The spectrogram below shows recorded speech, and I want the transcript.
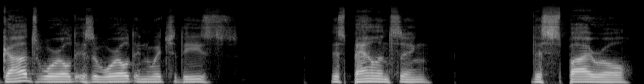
God's world is a world in which these this balancing, this spiral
